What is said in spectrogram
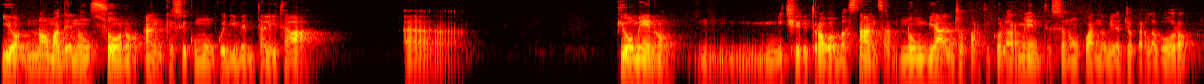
Io nomade non sono, anche se comunque di mentalità eh, più o meno mm, mi ci ritrovo abbastanza, non viaggio particolarmente se non quando viaggio per lavoro,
